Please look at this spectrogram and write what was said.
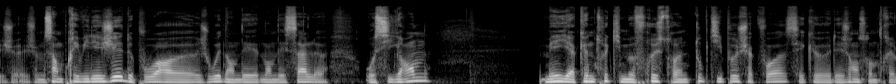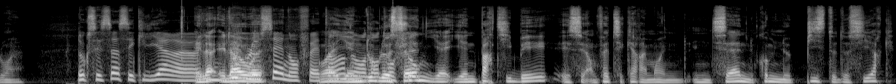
je, je me sens privilégié de pouvoir euh, jouer dans des, dans des salles aussi grandes. Mais il y a qu'un truc qui me frustre un tout petit peu chaque fois, c'est que les gens sont très loin. Donc c'est ça, c'est qu'il y a euh, Et là- une et là, double ouais. scène en fait. Ouais, hein, il y a dans- une double scène, il y, a- il y a une partie B, et c'est en fait c'est carrément une, une scène, comme une piste de cirque,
